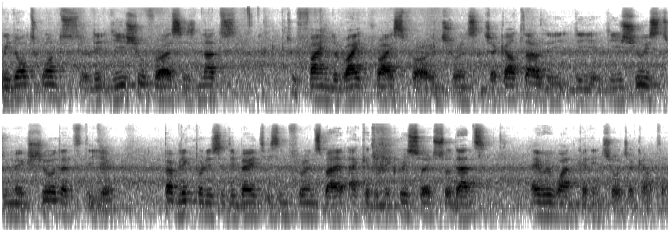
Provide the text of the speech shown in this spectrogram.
We don't want the, the issue for us is not to find the right price for insurance in Jakarta. The, the, the issue is to make sure that the uh, public policy debate is influenced by academic research so that everyone can insure Jakarta.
